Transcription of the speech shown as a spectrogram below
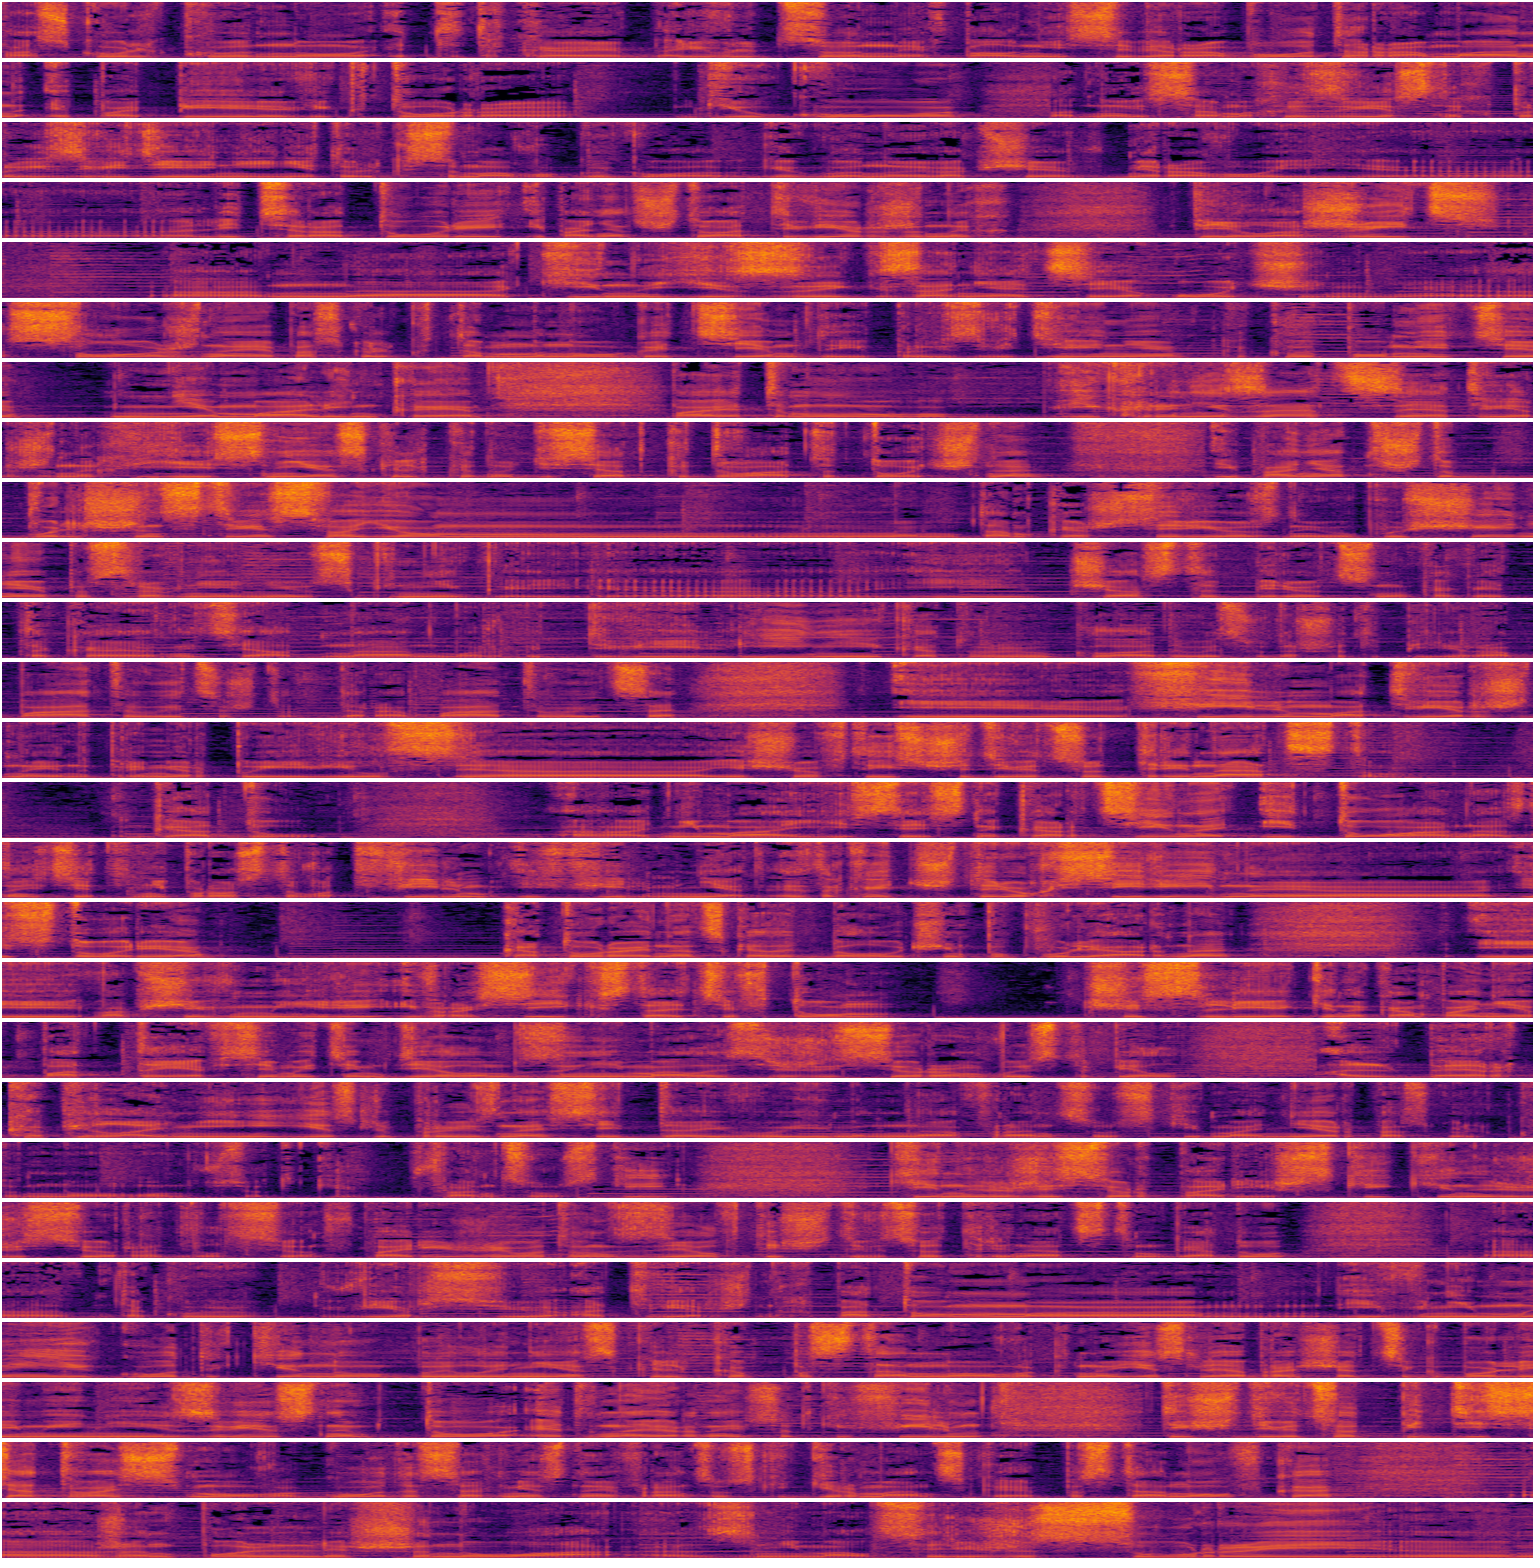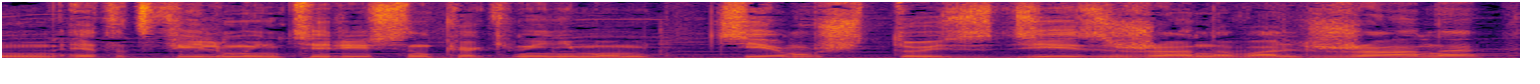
поскольку, ну, это такая революционная вполне себе работа, роман, эпопея Виктора Гюго, одно из самых известных произведений не только самого Гюго, Гюго но и вообще в мировой э, литературе. И понятно, что «Отверженных» переложить на киноязык занятие очень э, сложное, поскольку там много тем, да и произведение, как вы помните, не маленькое. Поэтому экранизации «Отверженных» есть несколько, но десятка-два-то точно. И понятно, что в большинстве своем там, конечно, серьезные упущения по сравнению с книгой. Э, и часто берется ну, какая-то такая, знаете, одна, ну, может быть, две линии, которые укладываются, на что-то перерабатывается, что-то дорабатывается. И фильм «Отверженный», например, появился еще в 1913 году. А, немая, естественно, картина, и то она, знаете, это не просто вот фильм и фильм, нет, это такая четырехсерийная история, которая, надо сказать, была очень популярна и вообще в мире, и в России, кстати, в том числе кинокомпания Пате всем этим делом занималась. Режиссером выступил Альбер Капелани, если произносить да, его именно на французский манер, поскольку ну, он все-таки французский. Кинорежиссер парижский, кинорежиссер, родился он в Париже, и вот он сделал в 1913 году э, такую версию «Отверженных». Потом э, и в немые годы кино было несколько постановок, но если обращаться к более-менее известным, то это, наверное, все-таки фильм 1958 года, совместная французский германская постановка. А, Жан-Поль Лешенуа занимался режиссурой. Эм, этот фильм интересен как минимум тем, что здесь Жана Вальжана,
